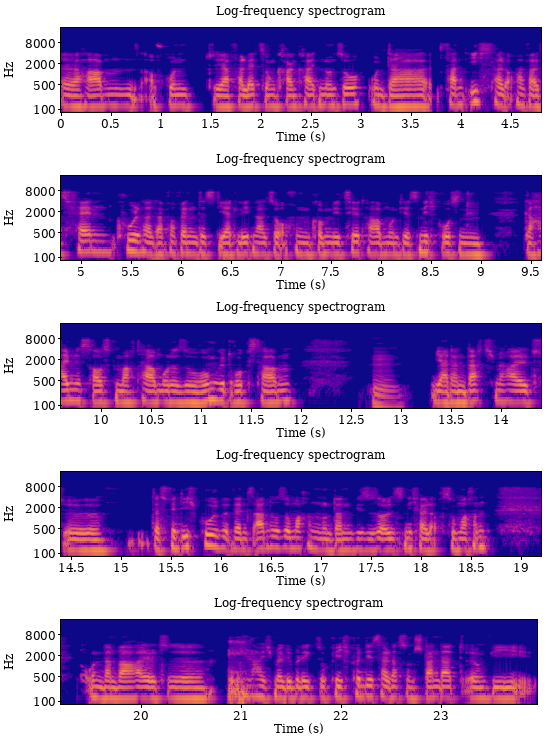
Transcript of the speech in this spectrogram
äh, haben aufgrund ja Verletzungen, Krankheiten und so. Und da fand ich es halt auch einfach als Fan cool, halt einfach, wenn das die Athleten halt so offen kommuniziert haben und jetzt nicht großen Geheimnis draus gemacht haben oder so rumgedruckst haben. Hm. Ja, dann dachte ich mir halt, äh, das finde ich cool, wenn es andere so machen und dann, wieso soll es nicht halt auch so machen? Und dann war halt, äh, habe ich mir halt überlegt, okay, ich könnte jetzt halt auch so ein Standard irgendwie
